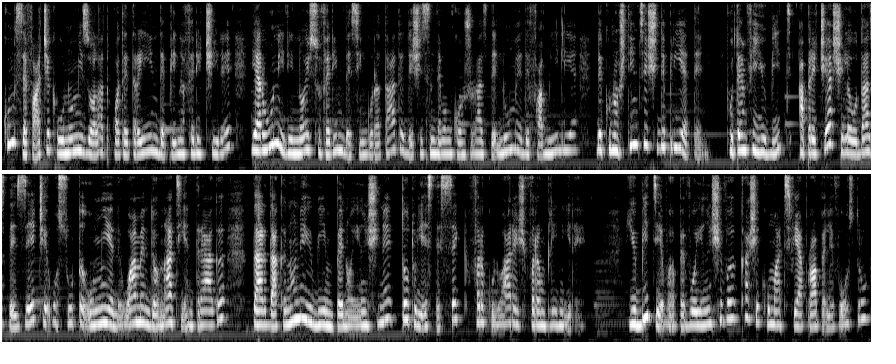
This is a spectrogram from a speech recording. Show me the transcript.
Cum se face că un om izolat poate trăi în deplină fericire, iar unii din noi suferim de singurătate, deși suntem înconjurați de lume, de familie, de cunoștințe și de prieteni? Putem fi iubiți, apreciați și lăudați de 10, 100, 1000 de oameni de o nație întreagă, dar dacă nu ne iubim pe noi înșine, totul este sec, fără culoare și fără împlinire. Iubiți-vă pe voi înșivă ca și cum ați fi aproapele vostru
